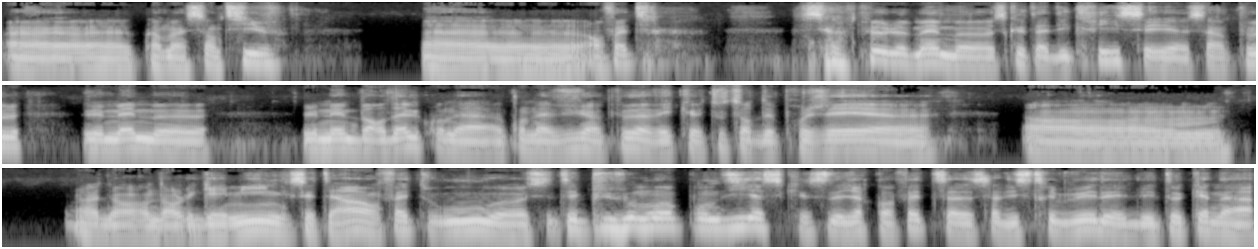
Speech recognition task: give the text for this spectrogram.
comme incentive, en fait c'est un peu le même, euh, ce que tu as décrit, c'est, un peu le même, euh, le même bordel qu'on a, qu'on a vu un peu avec euh, toutes sortes de projets en, dans, le gaming, etc. En fait, où c'était plus ou moins pondiesque, c'est-à-dire qu'en fait, ça, distribuait des, tokens à,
